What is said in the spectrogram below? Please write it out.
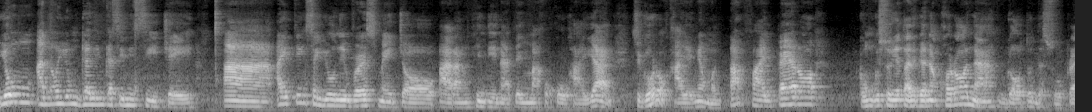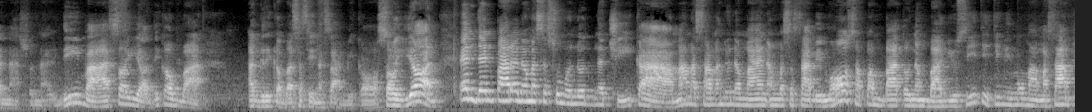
yung ano yung galing kasi ni CJ, ah I think sa universe medyo parang hindi natin makukuha yan. Siguro kaya niyang mag top 5 pero kung gusto niya talaga ng corona, go to the supranational. Di ba? So yon, ikaw ba? Agree ka ba sa sinasabi ko? So, yon. And then, para naman sa sumunod na chika, Mama Sam, ano naman ang masasabi mo sa pambato ng Baguio City? Tingin mo, Mama Sam,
